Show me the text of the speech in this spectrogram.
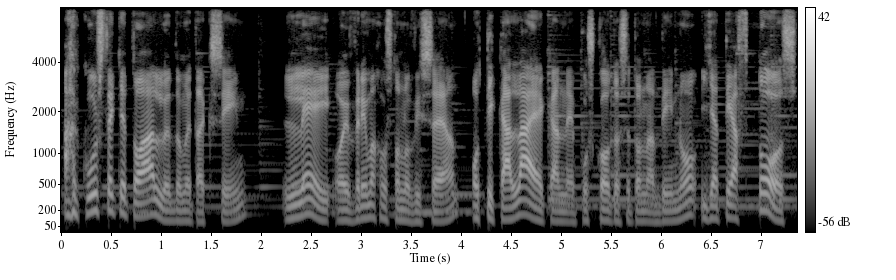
Ακούστε και το άλλο εντωμεταξύ. Λέει ο ευρύμαχος στον Οδυσσέα ότι καλά έκανε που σκότωσε τον Αντίνο γιατί αυτός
